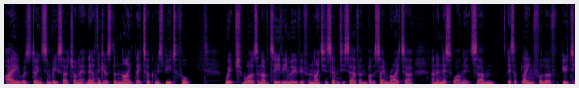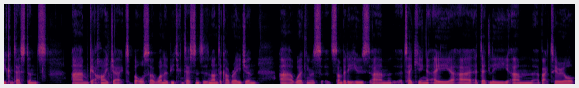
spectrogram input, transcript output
I was doing some research on it, and I think it was the night they took Miss Beautiful, which was another TV movie from 1977 by the same writer. And in this one, it's um, it's a plane full of beauty contestants um, get hijacked, but also one of the beauty contestants is an undercover agent uh, working with somebody who's um, taking a, a, a deadly um, a bacterial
